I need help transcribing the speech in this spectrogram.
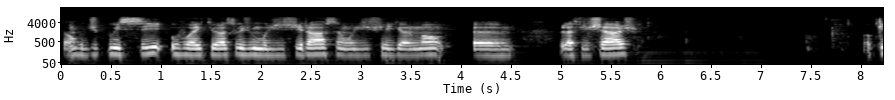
Donc du coup ici, vous voyez que lorsque je modifie là, ça modifie également euh, l'affichage. Ok,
